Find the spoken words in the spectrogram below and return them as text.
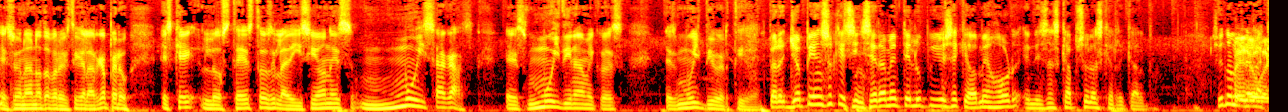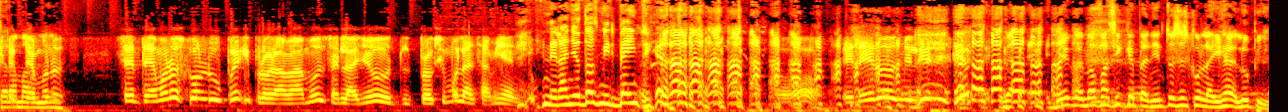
es una nota periodística larga, pero es que los textos, la edición es muy sagaz, es muy dinámico, es, es muy divertido. Pero yo pienso que sinceramente Lupi hubiese quedado mejor en esas cápsulas que Ricardo. Si uno mira Pero la cara amable. Sentémonos, con Lupe y programamos el año el próximo lanzamiento. En el año 2020. No, enero 2017. Vea, eh, Diego, es más fácil que planee entonces con la hija de Lupi.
